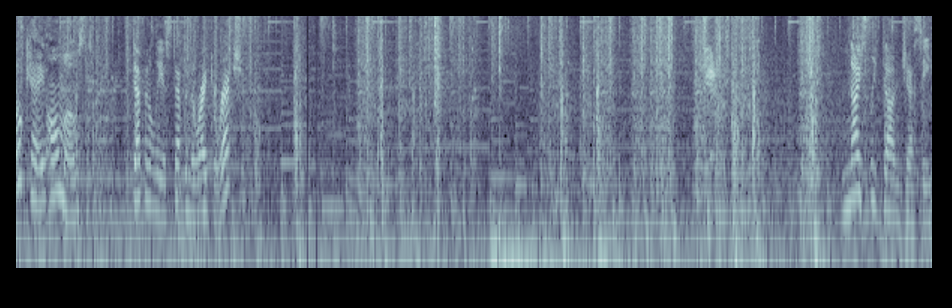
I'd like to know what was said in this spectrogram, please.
Okay, almost. Definitely a step in the right direction. Nicely done, Jesse.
